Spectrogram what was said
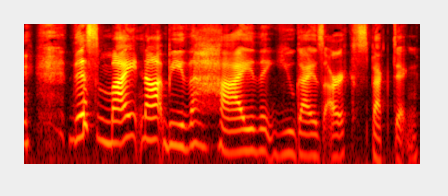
this might not be the high that you guys are expecting.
